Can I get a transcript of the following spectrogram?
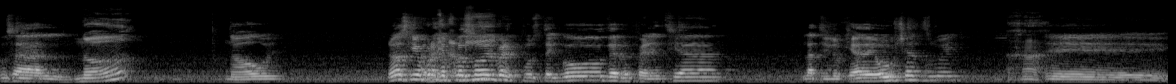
O sea, el- No, no, güey. No, es que yo, por ejemplo, mí- Soderbergh, pues tengo de referencia la trilogía de Oceans, güey. ajá. Eh,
